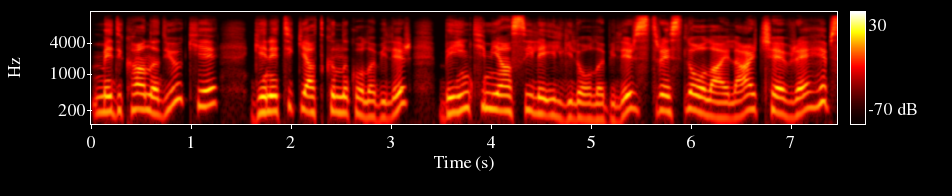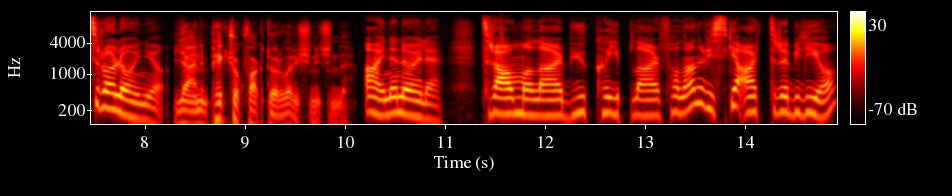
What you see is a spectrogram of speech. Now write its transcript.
Medikana diyor ki genetik yatkınlık olabilir, beyin kimyası ile ilgili olabilir, stresli olaylar, çevre hepsi rol oynuyor. Yani pek çok faktör var işin içinde. Aynen öyle. Travmalar, büyük kayıplar falan riski arttırabiliyor.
